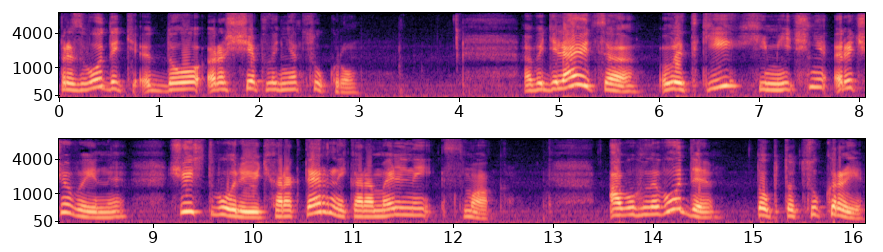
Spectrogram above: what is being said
призводить до розщеплення цукру. Виділяються литкі хімічні речовини, що й створюють характерний карамельний смак. А вуглеводи, тобто цукри,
